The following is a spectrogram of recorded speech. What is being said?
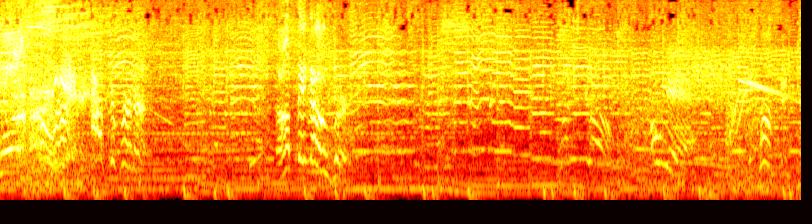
What? Afterburner! Up and over! Oh yeah! Perfect!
